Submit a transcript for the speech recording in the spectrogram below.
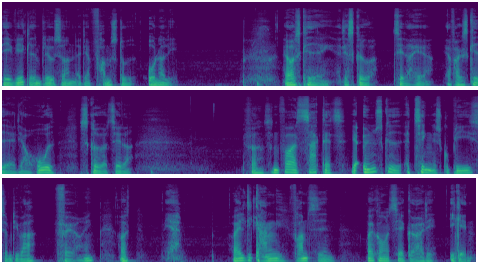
det i virkeligheden blev sådan, at jeg fremstod underlig. Jeg er også ked af, at jeg skriver til dig her. Jeg er faktisk ked af, at jeg overhovedet skriver til dig. For, sådan for at have sagt, at jeg ønskede, at tingene skulle blive, som de var før. Ikke? Og ja, og alle de gange i fremtiden, hvor jeg kommer til at gøre det igen.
